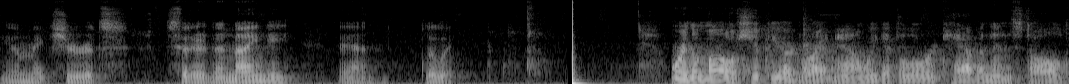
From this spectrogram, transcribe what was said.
you know make sure it's set at a 90 and glue it. We're in the model shipyard right now. We got the lower cabin installed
